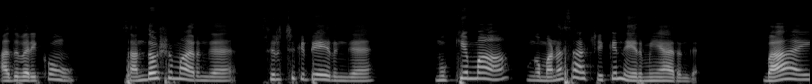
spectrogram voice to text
அது வரைக்கும் சந்தோஷமாக இருங்க, சிரிச்சுக்கிட்டே இருங்க. முக்கியமாக உங்கள் மனசாட்சிக்கு நேர்மையாக இருங்க. பாய்.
